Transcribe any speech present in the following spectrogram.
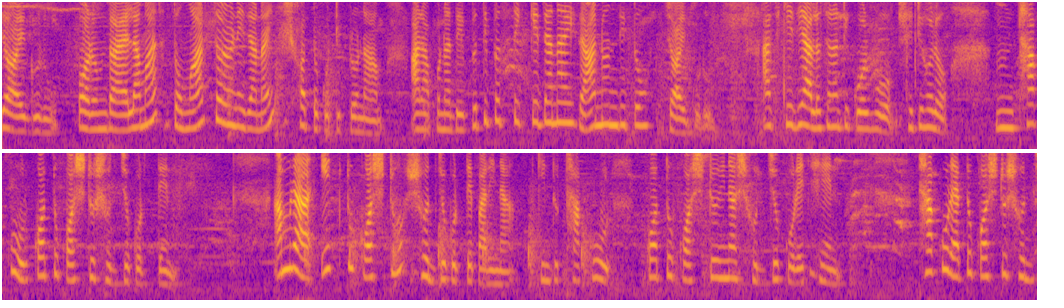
জয় গুরু। পরম দয়াল আমার, তোমার চরণে জানাই শতকোটি প্রণাম। আর আপনাদের প্রতি প্রত্যেককে জানাই রানন্দিত জয় গুরু। আজকে যে আলোচনাটি করব, সেটি হলো ঠাকুর কত কষ্ট সহ্য করতেন। আমরা একটু কষ্ট সহ্য করতে পারি না, কিন্তু ঠাকুর কত কষ্টই না সহ্য করেছেন। ঠাকুর এত কষ্ট সহ্য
